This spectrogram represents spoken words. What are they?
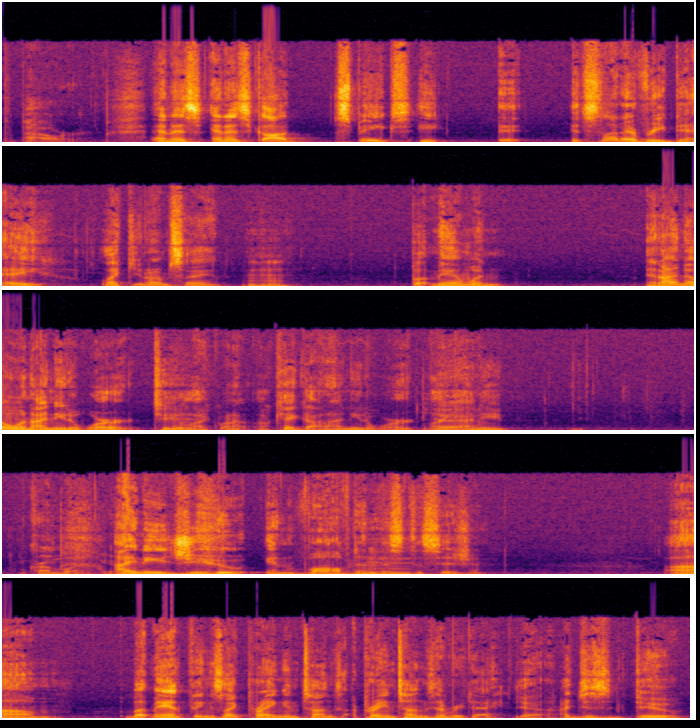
The power. and as and as God speaks, he, it, it's not every day, like you know what I'm saying. Mm-hmm. But man, when and I know when I need a word too. Like when I okay, God, I need a word. Like Mm-hmm. Yeah. I need I'm crumbling here. I need you involved in Mm-hmm. this decision. Um, but man, things like praying in tongues, I pray in tongues every day. Yeah. I just do.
